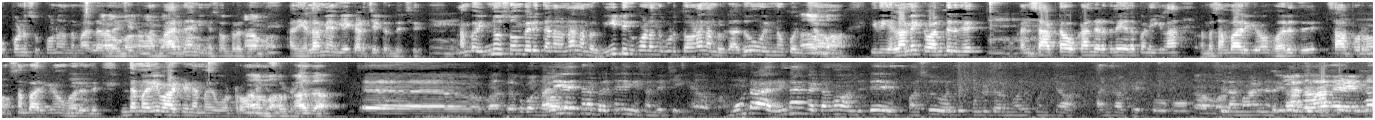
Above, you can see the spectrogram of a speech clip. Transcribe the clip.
குப்பனும் சுப்பனும் அந்த மாதிரி விளைவிச்சிட்டு மாதிரி தான் ஆமா. நீங்க சொல்றது. அது எல்லாமே அங்கேயே கிடைச்சிட்டு இருந்துச்சு. நம்ம இன்னும் சோம்பேறித்தனம்னா நம்ம வீட்டுக்கு கொண்டு வந்து கொடுத்தோம்னா நம்மளுக்கு அதுவும் இன்னும் கொஞ்சம். இது எல்லாமே வந்துருது. உட்காந்து சாப்பிட்டா உட்காந்த இடத்துல எதை பண்ணிக்கலாம்? நம்ம சம்பாதிக்கிறோம் வருது. சாப்பிடுறோம் சம்பாதிக்கிறோம் வருது. இந்த மாதிரி வாழ்க்கை நம்ம ஓட்டுறோம் ஆமா பிரச்சனை நீங்க சந்திச்சீங்க. மூன்றா ரெண்டாம் கட்டமா வந்துட்டு பசு வந்து கொண்டுட்டு வரும்போது கொஞ்சம் அன்கான்சியஸ் போகும். ஆமா. சில மாடுகள் இல்ல நாங்க என்ன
